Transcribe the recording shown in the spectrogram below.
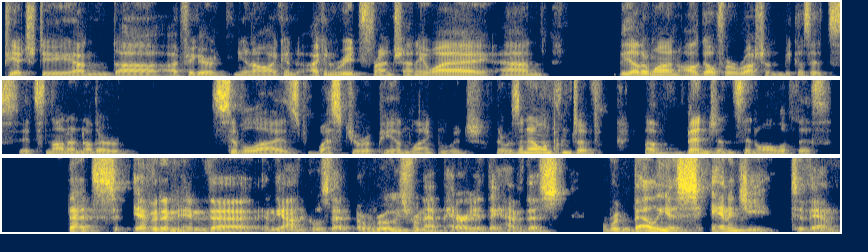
PhD, and uh, I figured, you know, I can I can read French anyway, and the other one I'll go for Russian because it's it's not another civilized West European language. There was an element of of vengeance in all of this. That's evident in the in the articles that arose from that period. They have this rebellious energy to them.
